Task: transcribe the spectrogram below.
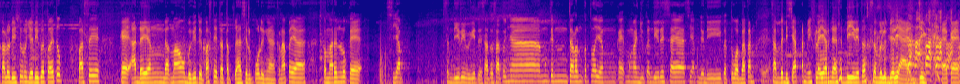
kalau disuruh jadi ketua itu pasti kayak ada yang nggak mau begitu ya pasti tetap hasil pollingnya kenapa ya kemarin lu kayak siap sendiri begitu. Satu-satunya mungkin calon ketua yang kayak mengajukan diri saya siap jadi ketua. Bahkan Iya. sampai disiapkan mi flyernya sendiri tuh sebelum jadi anjing. Kayak kayak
